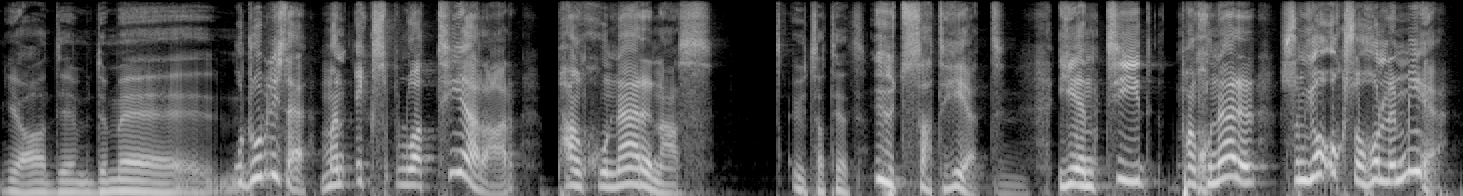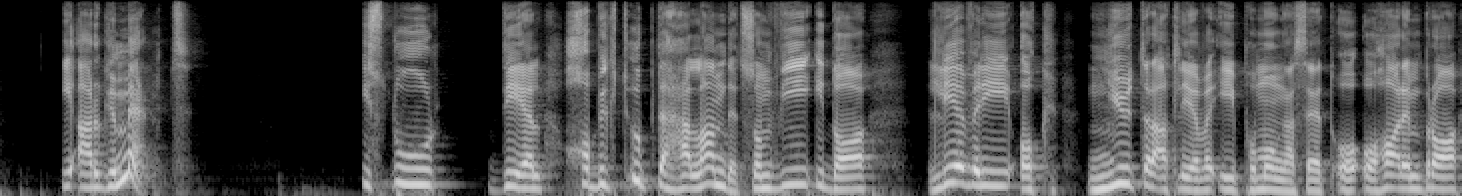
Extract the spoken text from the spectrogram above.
Ja, de, de är... Och då blir det så här, man exploaterar pensionärernas utsatthet, utsatthet. Mm. i en tid, pensionärer som jag också håller med i argument, i stor del har byggt upp det här landet som vi idag lever i och njuter att leva i på många sätt och, och har en bra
